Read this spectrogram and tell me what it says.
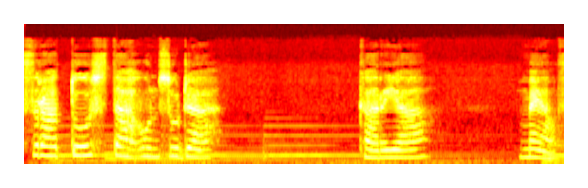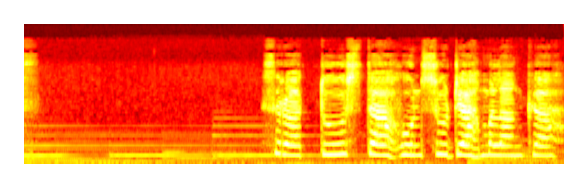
Seratus tahun sudah. Karya Melv. Seratus tahun sudah melangkah,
